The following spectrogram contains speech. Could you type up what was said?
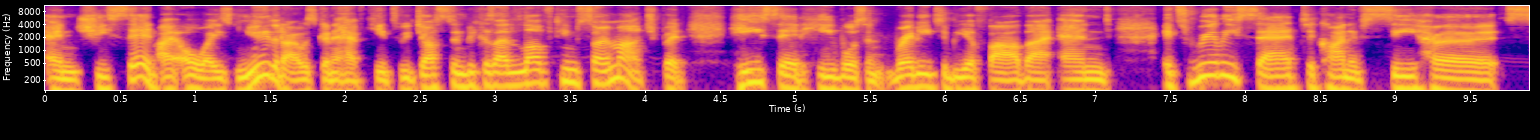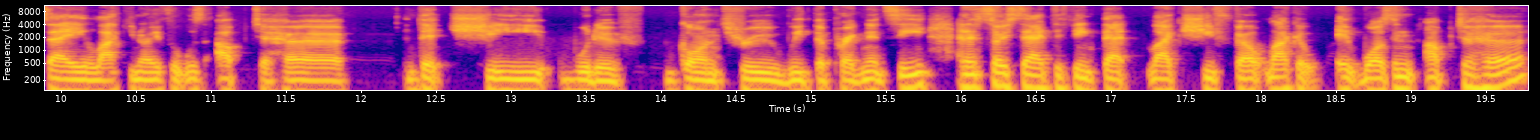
and she said, "I always knew that I was going to have kids with Justin because I loved him so much," but he said he wasn't ready to be a father, and it's really sad to kind of see her say, like, you know, if it was up to her, that she would have gone through with the pregnancy. And it's so sad to think that like she felt like it, it wasn't up to her,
